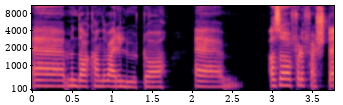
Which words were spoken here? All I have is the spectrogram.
Eh, men da kan det være lurt å eh, Altså, for det første,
